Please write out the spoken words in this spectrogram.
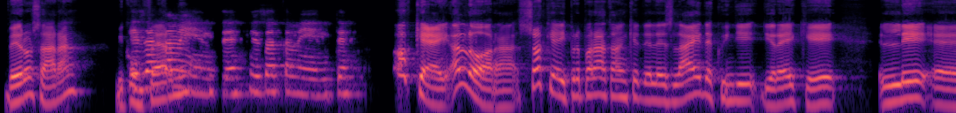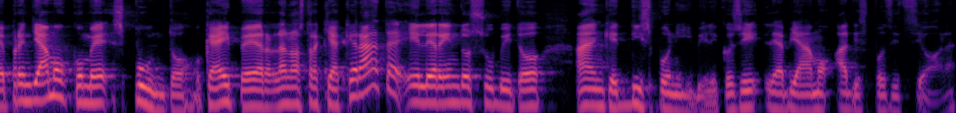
Vero Sara? Mi confermi? Esattamente, esattamente. Ok, allora so che hai preparato anche delle slide, quindi direi che le eh, prendiamo come spunto, ok, per la nostra chiacchierata e le rendo subito anche disponibili, così le abbiamo a disposizione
